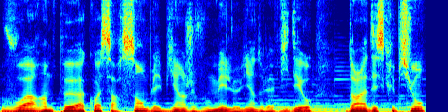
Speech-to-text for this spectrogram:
voir un peu à quoi ça ressemble, eh bien je vous mets le lien de la vidéo dans la description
